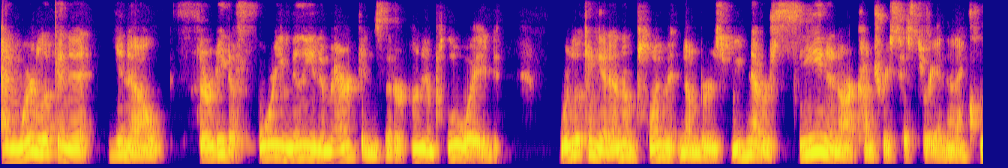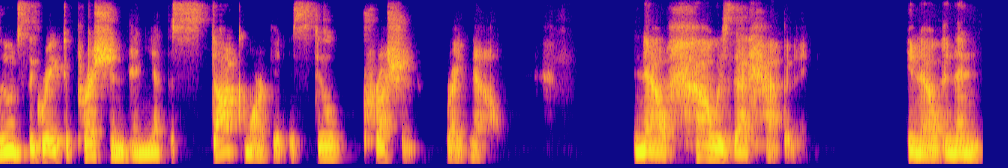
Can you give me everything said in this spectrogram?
and we're looking at you know 30 to 40 million americans that are unemployed we're looking at unemployment numbers we've never seen in our country's history and that includes the great depression and yet the stock market is still crushing right now now how is that happening you know, and then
